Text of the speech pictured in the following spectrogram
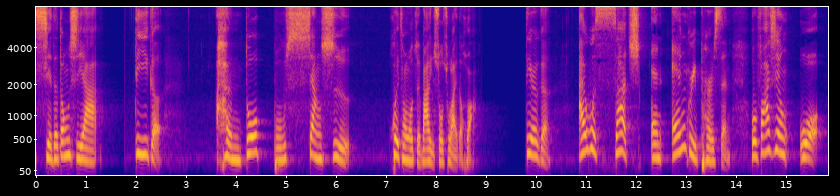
写的东西啊，第一个很多不像是会从我嘴巴里说出来的话。第二个，I was such an angry person。我发现我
